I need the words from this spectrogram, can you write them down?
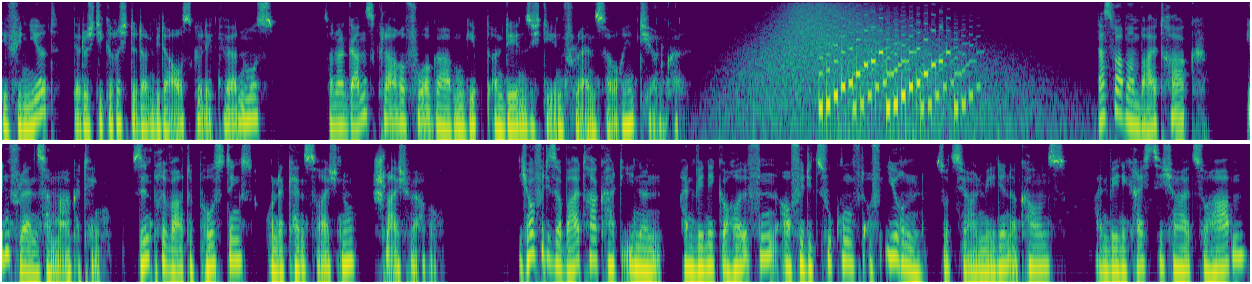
definiert, der durch die Gerichte dann wieder ausgelegt werden muss, sondern ganz klare Vorgaben gibt, an denen sich die Influencer orientieren können. Das war mein Beitrag Influencer Marketing. Sind private Postings ohne Kennzeichnung Schleichwerbung? Ich hoffe, dieser Beitrag hat Ihnen ein wenig geholfen, auch für die Zukunft auf Ihren sozialen Medienaccounts ein wenig Rechtssicherheit zu haben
